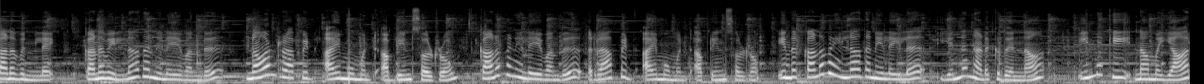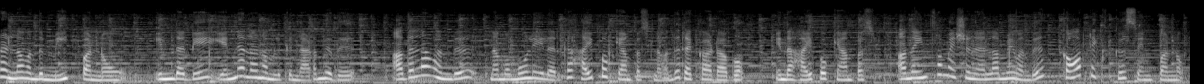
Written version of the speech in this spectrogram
கனவு நிலை. கனவு இல்லாத நிலையை வந்து நான் ரேபிட் ஐ மூமெண்ட் அப்படின்னு சொல்றோம். கனவு நிலையை வந்து ரேபிட் ஐ மூமெண்ட் அப்படின்னு சொல்றோம். இந்த கனவு இல்லாத நிலையில என்ன நடக்குதுன்னா இன்னைக்கு நாம யாரெல்லாம் வந்து மீட் பண்ணோம் இந்த டே என்னெல்லாம் நம்மளுக்கு நடந்தது அதெல்லாம் வந்து நம்ம மூலையில் இருக்க ஹைப்போ கேம்பஸ்ல வந்து ரெக்கார்ட் ஆகும். இந்த ஹைப்போ கேம்பஸ் அந்த இன்ஃபர்மேஷன் எல்லாமே வந்து கார்டெக்ஸ்க்கு சென்ட் பண்ணும்.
